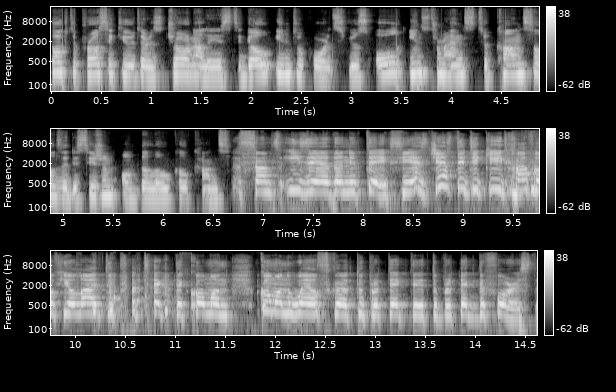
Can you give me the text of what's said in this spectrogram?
talk to prosecutors, journalists, go into courts, use all instruments to cancel the decision of the local council. Sounds easier than it takes. Yes, just dedicate half of your life to protect the common commonwealth, uh, to protect it, to protect the forest.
